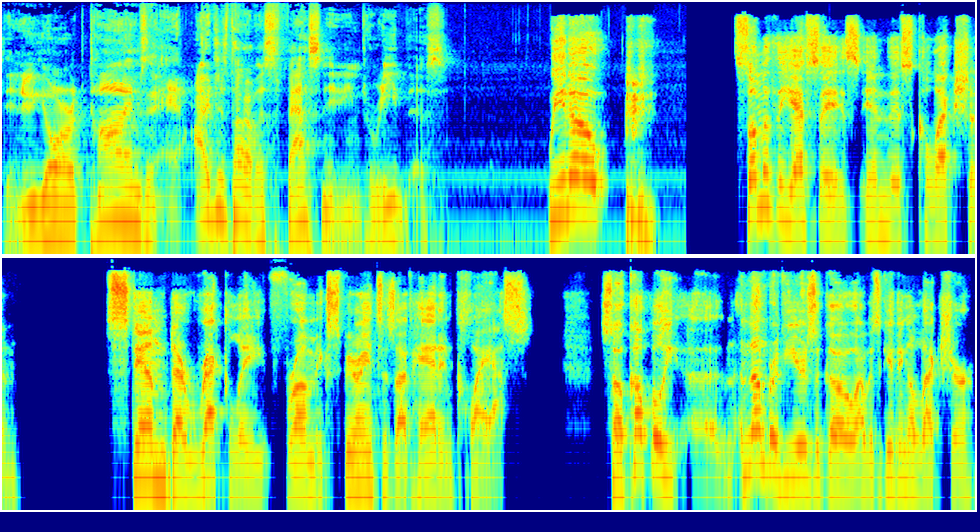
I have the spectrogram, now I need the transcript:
the New York Times, and I just thought it was fascinating to read this. Well, you know, some of the essays in this collection stem directly from experiences I've had in class. So, a couple, uh, a number of years ago, I was giving a lecture,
